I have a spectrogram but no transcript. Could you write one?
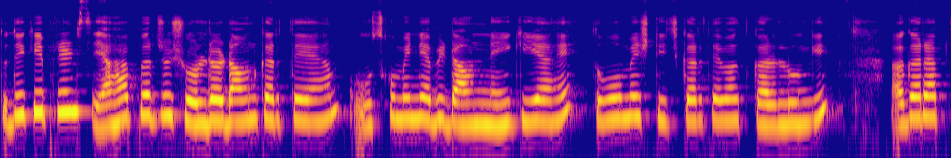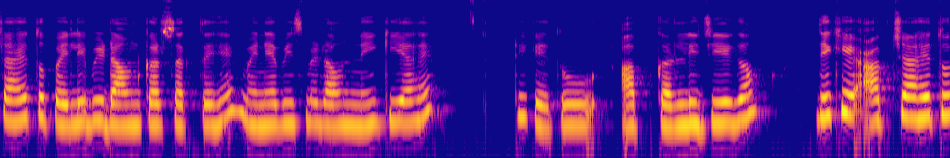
तो देखिए फ्रेंड्स यहाँ पर जो शोल्डर डाउन करते हैं हम, उसको मैंने अभी डाउन नहीं किया है तो वो मैं स्टिच करते वक्त कर लूँगी। अगर आप चाहे तो पहले भी डाउन कर सकते हैं, मैंने अभी इसमें डाउन नहीं किया है। ठीक है तो आप कर लीजिएगा। देखिए, आप चाहे तो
